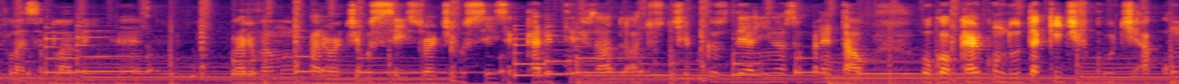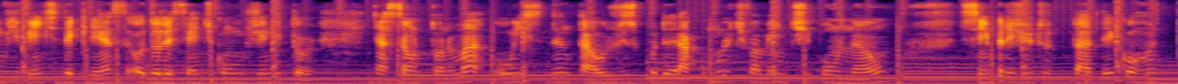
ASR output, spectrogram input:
falar essa palavra aí. Agora vamos para o artigo 6. O artigo 6 é caracterizado atos típicos de alienação parental ou qualquer conduta que dificulte a convivência da criança ou adolescente com o genitor, em ação autônoma ou incidental. O juiz poderá cumulativamente ou não, sem prejuízo da decorrente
